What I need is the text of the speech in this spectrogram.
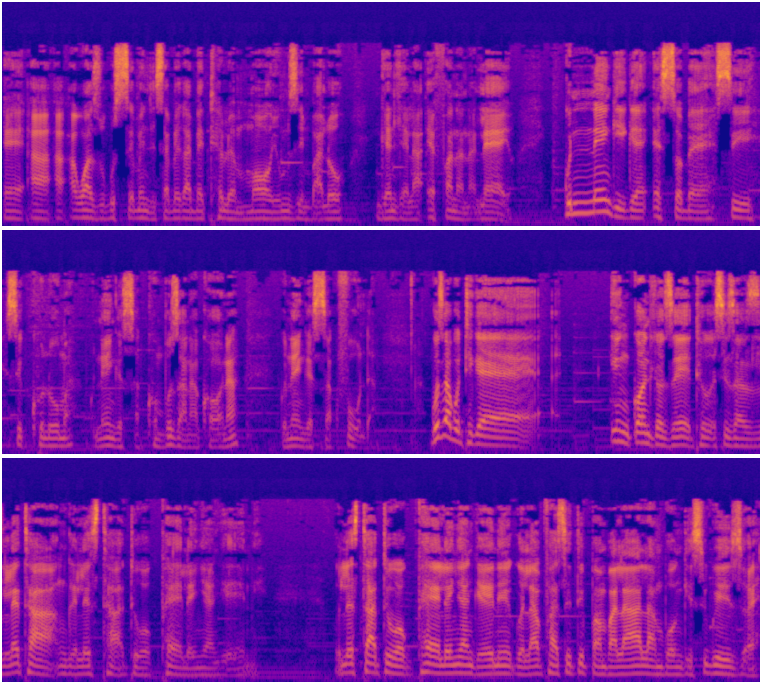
eh akwazi ukusebenzisa bekabethelwe moya umzimba lo ngendlela efana naleyo. Kuningi-ke esizobe sikhuluma kuningi sisakukhumbuzana khona kuningi sisakufunda kuza kuthi-ke inkondlo zethu sizaziletha ngelesithathu kokuphela enyangeni. Ulesithathu kokuphela enyangeni kulapha sithi bhambalala mbongisi kwizwe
